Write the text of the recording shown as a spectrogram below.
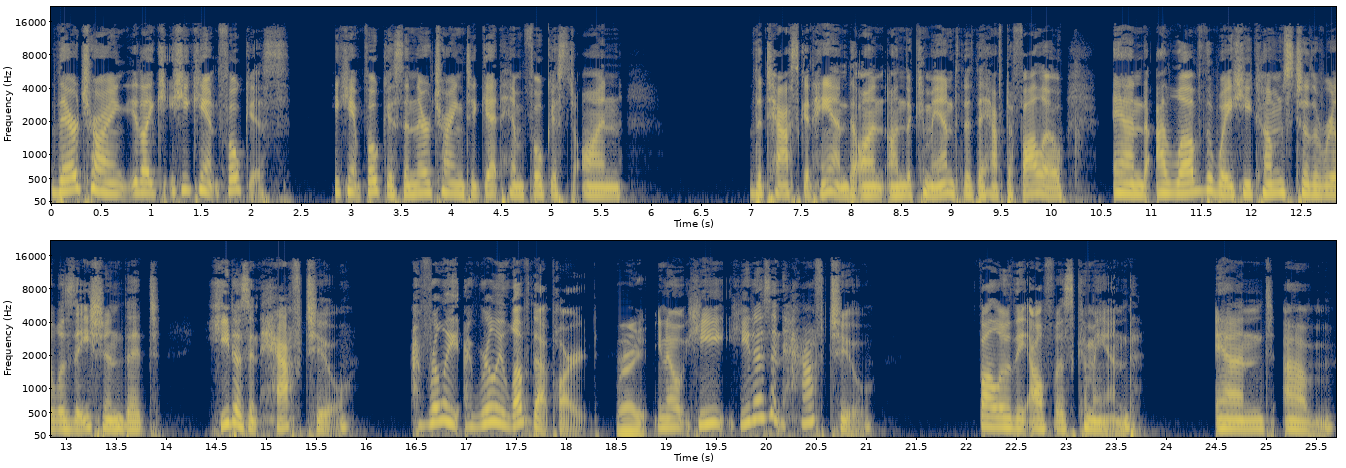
they're trying, like, he can't focus. He can't focus, and they're trying to get him focused on the task at hand, on, on the command that they have to follow. And I love the way he comes to the realization that he doesn't have to. I really, I really love that part. Right. You know, he he doesn't have to follow the alpha's command, and um,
